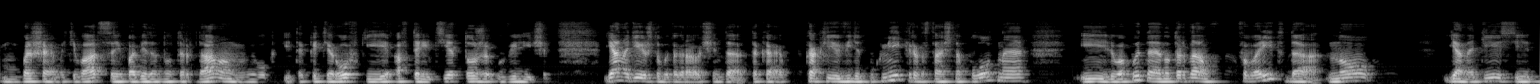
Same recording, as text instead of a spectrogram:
большая мотивация и победа Нотр-Дамом, его какие-то котировки и авторитет тоже увеличит. Я надеюсь, что будет игра очень, да, такая, как ее видят букмекеры, достаточно плотная и любопытная. Нотр-Дам фаворит, да, но я надеюсь и,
